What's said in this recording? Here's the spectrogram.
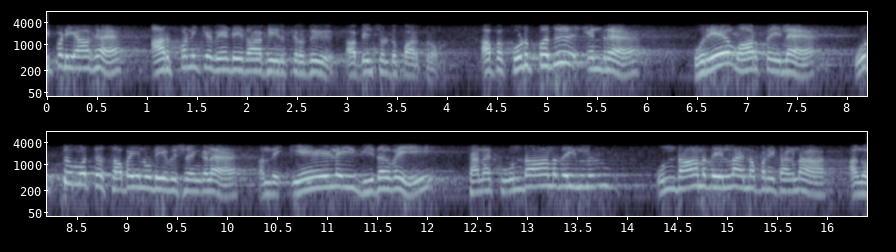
இப்படியாக அர்ப்பணிக்க வேண்டியதாக இருக்கிறது அப்படின்னு சொல்லிட்டு பார்க்கிறோம். அப்ப கொடுப்பது என்ற ஒரே வார்த்தையில ஒட்டுமொத்த சபையினுடைய விஷயங்களை அந்த ஏழை விதவை தனக்கு உண்டானதையிலிருந்து உண்டானதையெல்லாம் என்ன பண்ணிட்டாங்கன்னா அங்க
